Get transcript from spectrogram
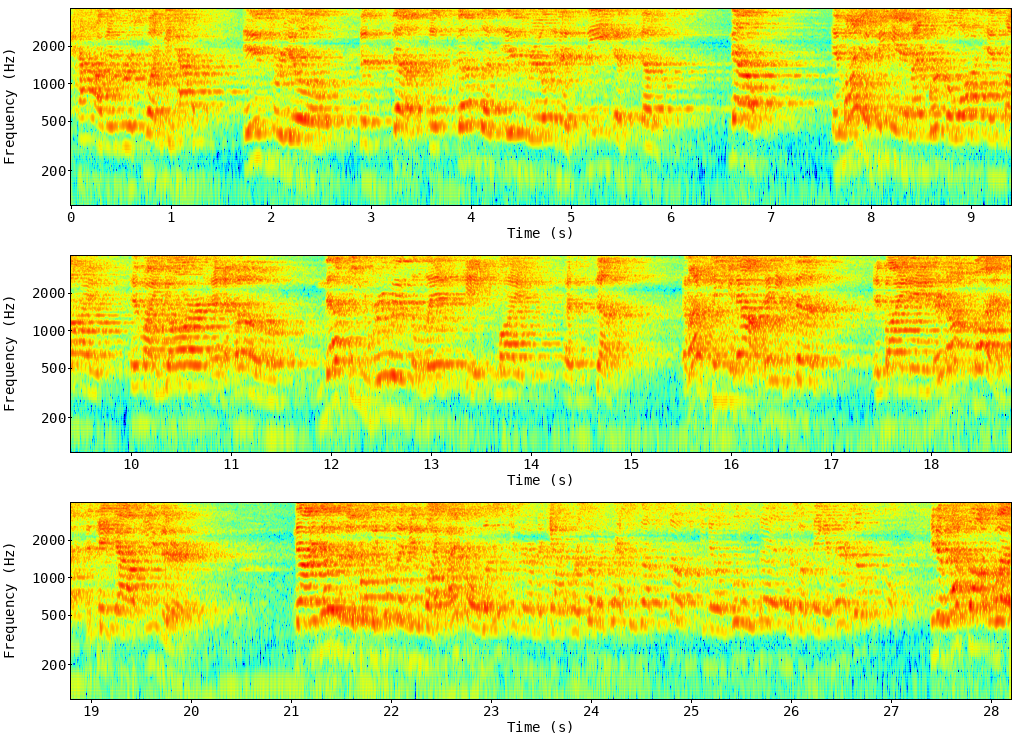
have in verse 1. We have Israel, the stump, the stump of Israel in a sea of stumps. Now, in my opinion, and I work a lot in my in my yard and home, nothing ruins a landscape like a stump. And I've taken out many stumps in my day. They're not fun to take out either. Now I know that there's probably someone who's like, I follow an Instagram account where someone dresses up stumps, you know, as little men or something, and they're so cool. You know, but that's not what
